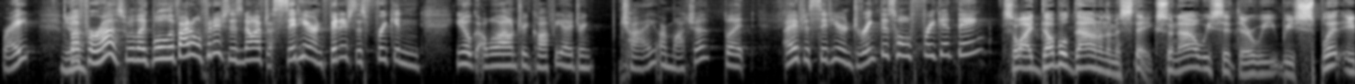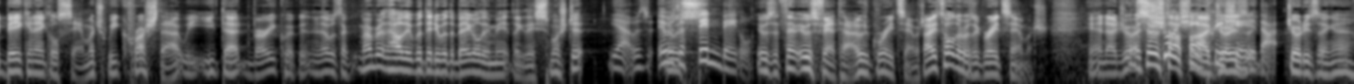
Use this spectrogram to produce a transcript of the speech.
right Yeah. but for us we're like well if i don't finish this now i have to sit here and finish this freaking you know well i don't drink coffee i drink chai or matcha but i have to sit here and drink this whole freaking thing So I doubled down on the mistake. So now we sit there, we we split a bacon egg sandwich, we crush that, we eat that very quickly. And that was like remember how they what they did with the bagel? They made like they smushed it. yeah it was it, was, was- a thin bagel It was a thing. It was fantastic. It was a great sandwich. I told her it was a great sandwich, and uh, Jo- I said it was sure top five. Jody's like, that. Jody's like, eh.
